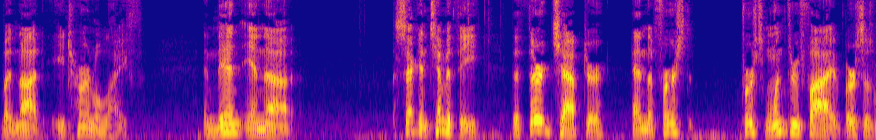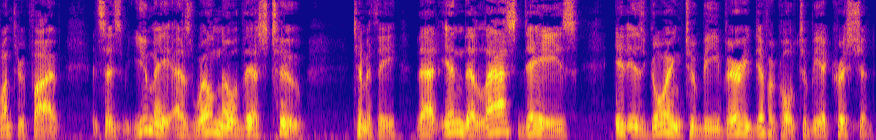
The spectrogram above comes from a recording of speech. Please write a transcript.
but not eternal life. And then in uh, 2 Timothy, the third chapter and the first first 1 through 5, verses 1 through 5, it says, You may as well know this too, Timothy, that in the last days it is going to be very difficult to be a Christian,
